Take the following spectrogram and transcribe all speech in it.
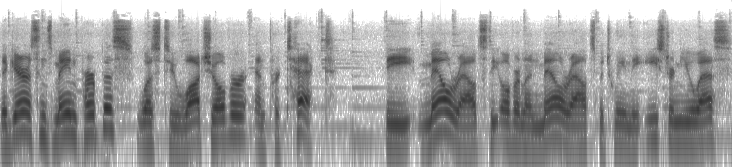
The garrison's main purpose was to watch over and protect the mail routes, the overland mail routes between the eastern U.S.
